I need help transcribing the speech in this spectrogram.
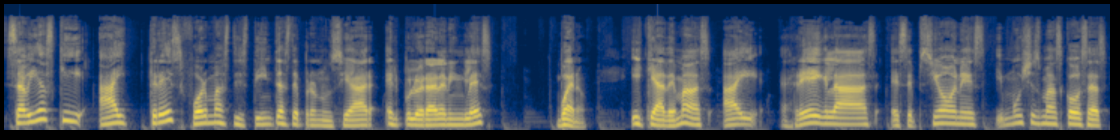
¿Sabías que hay tres formas distintas de pronunciar el plural en inglés? Bueno, y que además hay reglas, excepciones y muchas más cosas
